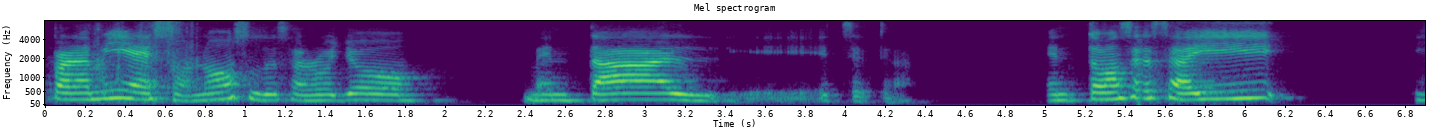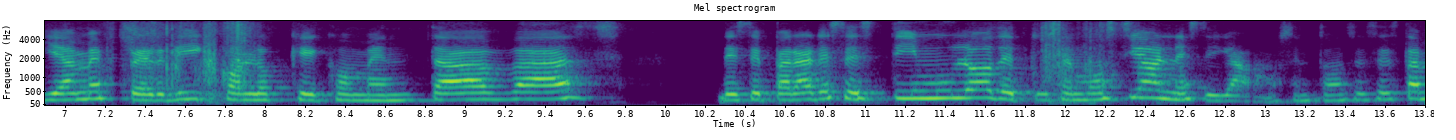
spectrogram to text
Para mí eso, ¿no? Su desarrollo mental, etcétera. Entonces ahí ya me perdí con lo que comentabas de separar ese estímulo de tus emociones, digamos. Entonces, esta,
